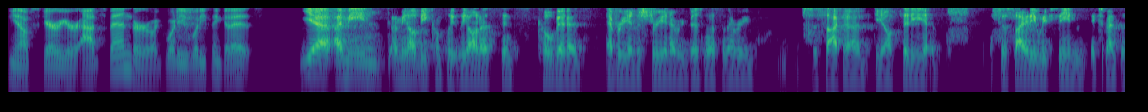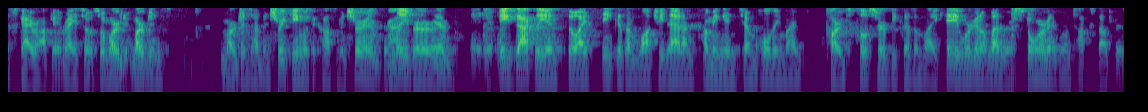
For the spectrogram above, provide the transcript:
you know scarier ad spend or like what do you what do you think it is? Yeah, I mean, I mean, I'll be completely honest. Since COVID, as every industry and every business and every society, uh, you know, city, uh, society, we've seen expenses skyrocket, right? So, so margin, margins margins have been shrinking with the cost of insurance and labor yeah. and exactly and so i think as i'm watching that i'm coming into i'm holding my cards closer because i'm like hey we're going to weather a storm everyone talks about this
